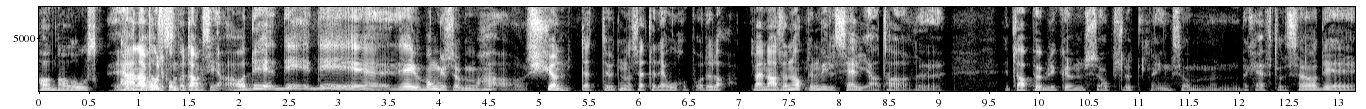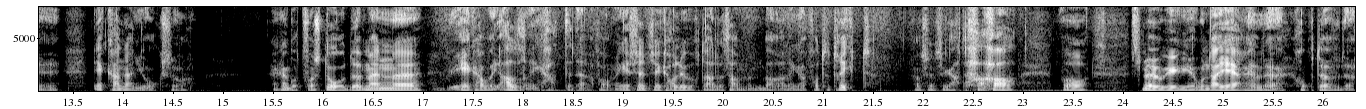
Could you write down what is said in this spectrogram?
Han har roskompetanse? Ja, han har roskompetanse, ja. Og det, det, det, det, er jo mange som har skjønt dette uten å sette det ordet på det, da. Men altså, noen vil selge og tar, eh, tar publikumsoppslutning som en bekreftelse, og det, det kan en jo også. Jeg kan godt forstå det, men uh, jeg har aldri hatt det der for meg. Jeg syns jeg har lurt alle sammen, bare jeg har fått det trygt. Da syns jeg at ha-ha, nå smaug jeg under gjerdet eller hoppet over det.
